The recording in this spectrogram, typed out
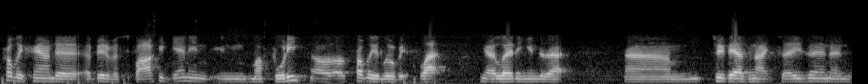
probably found a, a bit of a spark again in, in my footy. I was probably a little bit flat, you know, leading into that um, 2008 season. And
